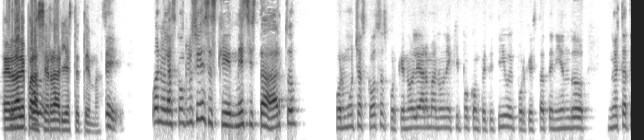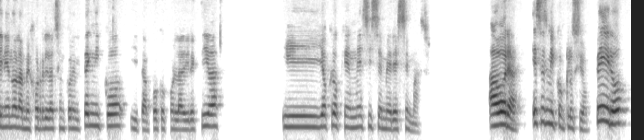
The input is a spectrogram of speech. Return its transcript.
a ver, dale para cerrar ya este tema. Sí. Bueno, las conclusiones es que Messi está harto por muchas cosas, porque no le arman un equipo competitivo y porque está teniendo, no está teniendo la mejor relación con el técnico y tampoco con la directiva. Y yo creo que Messi se merece más. Ahora, esa es mi conclusión. Pero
